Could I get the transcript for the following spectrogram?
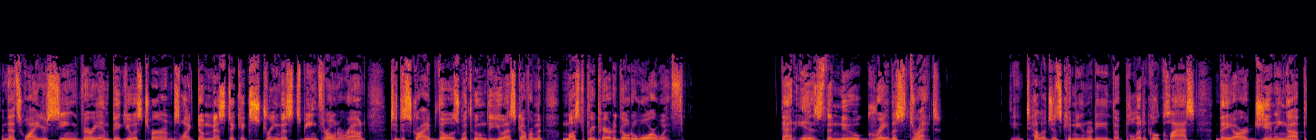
And that's why you're seeing very ambiguous terms like domestic extremists being thrown around to describe those with whom the U.S. government must prepare to go to war with. That is the new gravest threat. The intelligence community, the political class, they are ginning up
